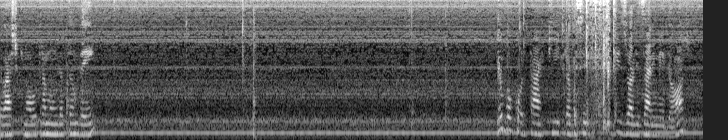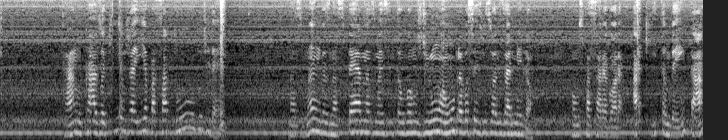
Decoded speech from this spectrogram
Passar elástico na outra manga também. Eu vou cortar aqui para vocês visualizarem melhor, tá? No caso aqui, eu já ia passar tudo direto. Nas mangas, nas pernas, mas então vamos de um a um para vocês visualizarem melhor. Vamos passar agora aqui também, tá?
